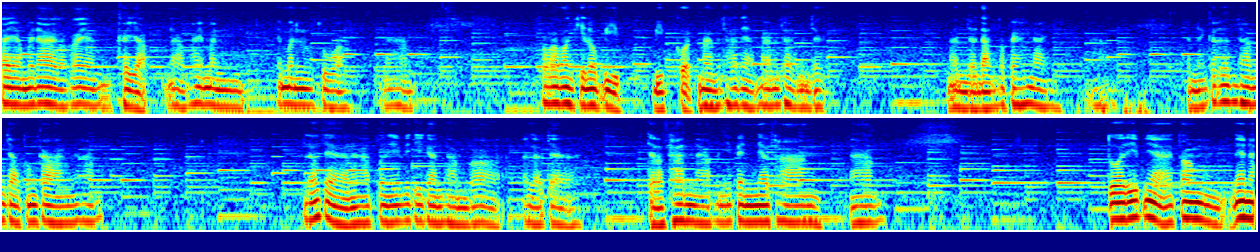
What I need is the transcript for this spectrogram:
ถ้ายังไม่ได้เราก็ยังขยับนะครับให้มันให้มันลงตัวนะครับ เพราะว่าบางทีเราบีบ บีบกดไม้บรรทัดเนี่ยไม้บรรทัดมันจะมันจะดันเข้าไปข้างในจากนั้นก็เริ่มทำจากตรงกลางนะครับ แล้วแต่นะครับตัวนี้วิธีการทำก็แล้วแต่แต่ละท่านนะครับ อันนี้เป็นแนวทางนะครับ ตัวริบเนี่ยต้องแนะน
